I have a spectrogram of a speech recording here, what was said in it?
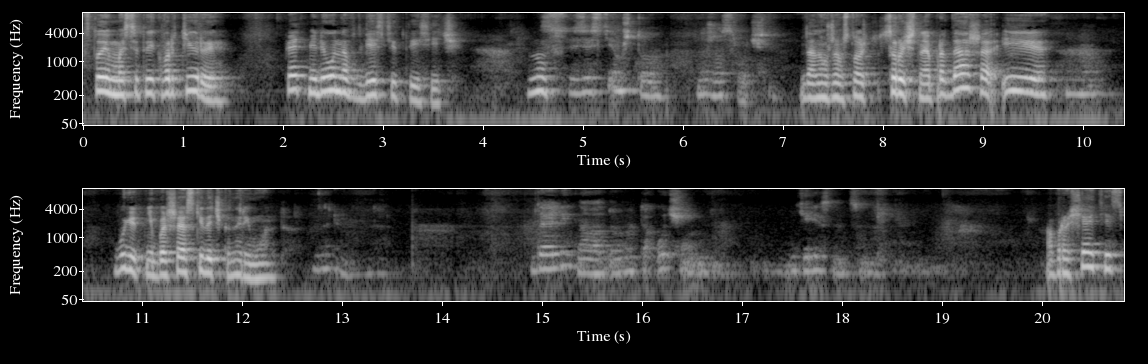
Стоимость этой квартиры 5 миллионов 200 тысяч. Ну, В связи с тем, что нужно срочно. да, нужна срочная продажа и будет небольшая скидочка на ремонт. Да, да. Для элитного дома это очень интересная цена. Обращайтесь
